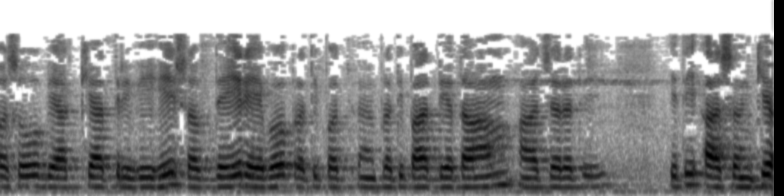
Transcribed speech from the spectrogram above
असो व्याख्यात्रि शब्दैरव प्रतिपाद्यता आचरती आशंक्य।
